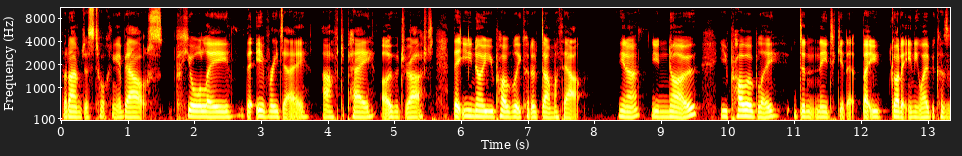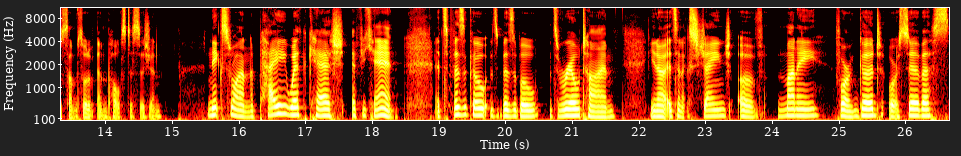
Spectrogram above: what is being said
but I'm just talking about purely the everyday afterpay overdraft that you know you probably could have done without. You know, you know you probably didn't need to get it, but you got it anyway because of some sort of impulse decision. Next one, pay with cash if you can. It's physical, it's visible, it's real time. You know, it's an exchange of money for a good or a service.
